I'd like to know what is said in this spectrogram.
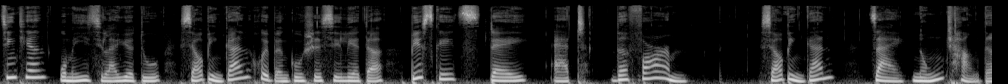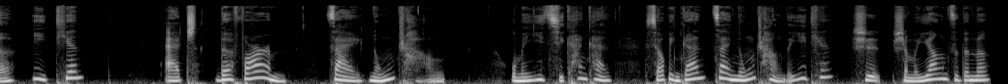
今天我们一起来阅读小饼干绘本故事系列的《Biscuits Day at the Farm》。小饼干在农场的一天，at the farm，在农场。我们一起看看小饼干在农场的一天是什么样子的呢？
